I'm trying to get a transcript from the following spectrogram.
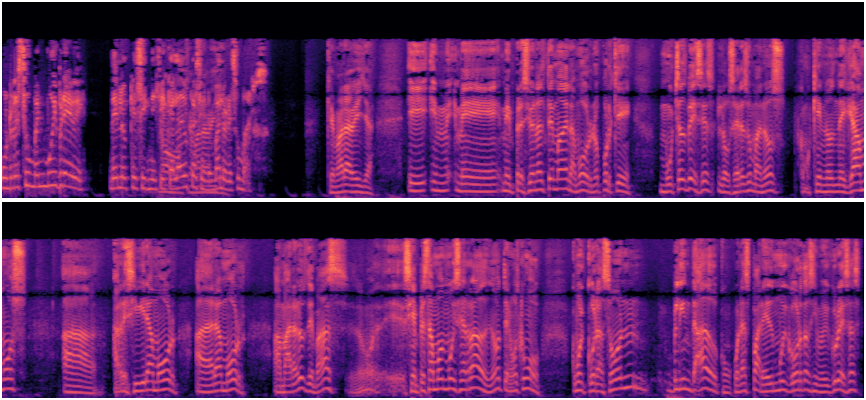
un resumen muy breve de lo que significa la educación en valores humanos. Qué maravilla. Y, me, me, impresiona el tema del amor, ¿no? Porque muchas veces los seres humanos como que nos negamos a, a recibir amor, a dar amor, amar a los demás. Eh, siempre estamos muy cerrados, ¿no? Tenemos como, como el corazón blindado, con, con unas paredes muy gordas y muy gruesas,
